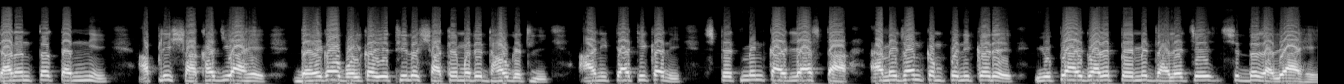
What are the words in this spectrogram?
त्यानंतर त्यांनी आपली शाखा जी आहे दहेगाव बोलका येथील शाखेमध्ये धाव घेतली आणि त्या ठिकाणी स्टेटमेंट काढले असता अमेझॉन कंपनीकडे युपीआयद्वारे पेमेंट झाल्याचे सिद्ध झाले आहे.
